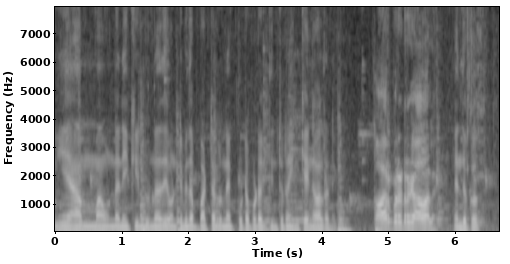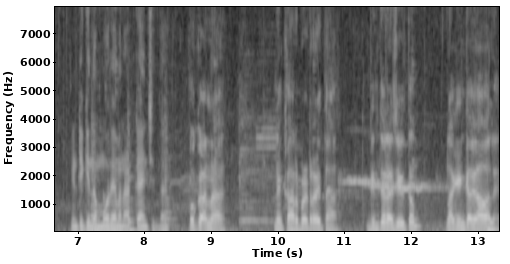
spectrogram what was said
నీ అమ్మ ఉండ నీకు ఇల్లు ఉన్నది ఒంటి మీద బట్టలు ఉన్నాయి పుట పుటకు తింటున్నా ఇంకేం కావాలరా నీకు? కార్పొరేటర్ కావాలి. ఎందుకు? ఇంటి కింద మోరేమైనా అట్కాయించిందా? ఒక అన్న నేను కార్పొరేటర్ అవుతా గింతే నా జీవితం? నాకు ఇంకా కావాలి.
